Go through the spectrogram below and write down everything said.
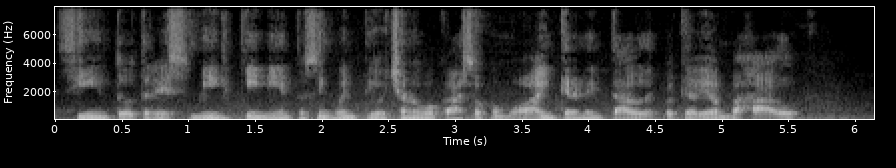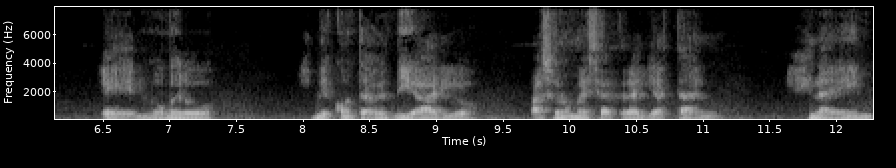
103.558 nuevos casos, como ha incrementado después que habían bajado el número de contagios diarios hace unos meses atrás, ya están en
